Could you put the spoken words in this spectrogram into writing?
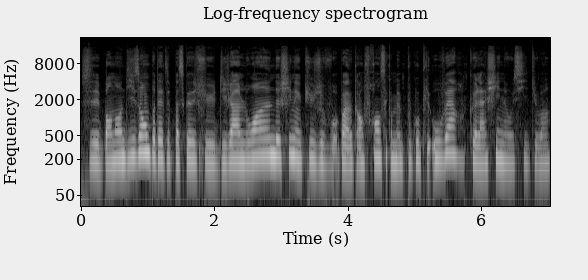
C'est pendant dix ans, peut-être parce que je suis déjà loin de Chine et puis je vois bah, qu'en France, c'est quand même beaucoup plus ouvert que la Chine aussi, tu vois.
